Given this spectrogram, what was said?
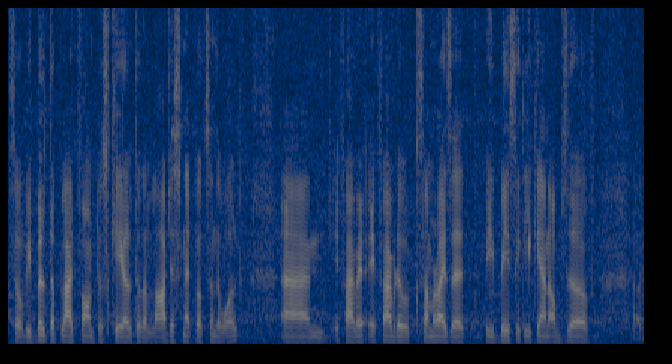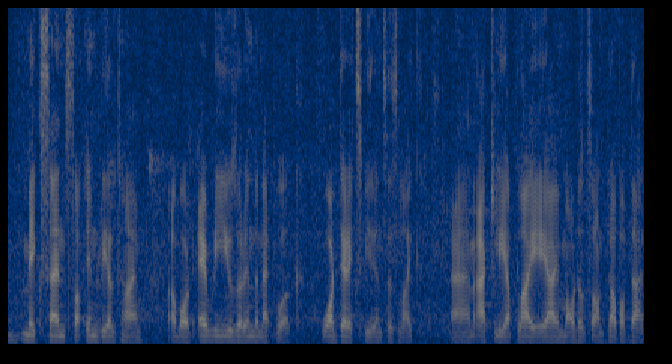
So we built the platform to scale to the largest networks in the world. And if I were, if I were to summarize it, we basically can observe, uh, make sense in real time about every user in the network, what their experience is like, and actually apply AI models on top of that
